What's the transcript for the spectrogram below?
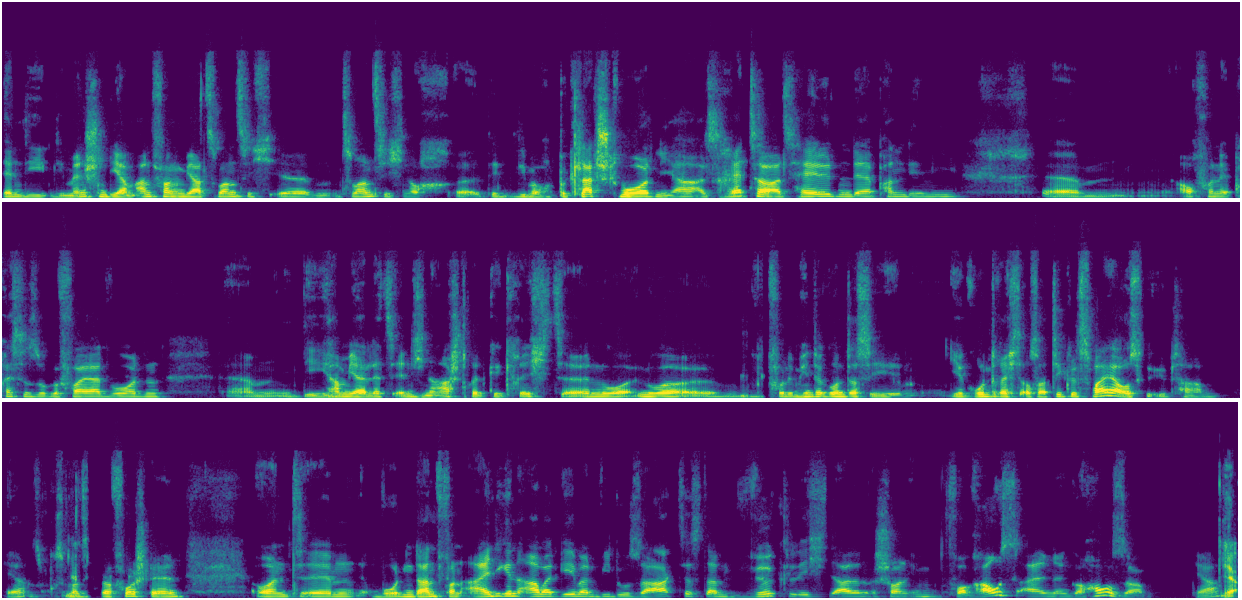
denn die, die Menschen, die am Anfang im Jahr 2020 äh, noch, äh, die, die noch beklatscht wurden, ja, als Retter, als Helden der Pandemie, ähm, auch von der Presse so gefeiert wurden, ähm, die haben ja letztendlich einen Arschtritt gekriegt, äh, nur, nur äh, vor dem Hintergrund, dass sie ihr Grundrecht aus Artikel 2 ausgeübt haben. Ja, das muss man sich mal vorstellen. Und ähm, wurden dann von einigen Arbeitgebern, wie du sagtest, dann wirklich dann schon im vorauseilenden Gehorsam ja, ja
